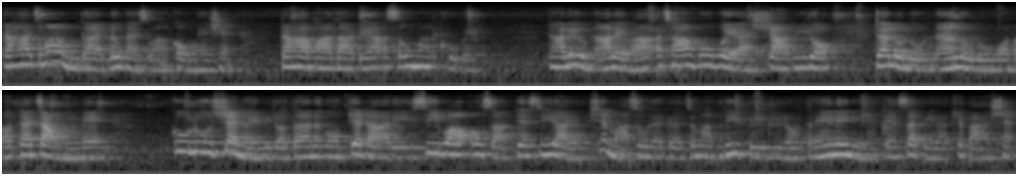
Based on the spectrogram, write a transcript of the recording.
ဒါဟာကျမတို့လူသားရဲ့လုံနိုင်စွာအကုန်ပဲရှင်ဒါဟာဘာသာတရားအဆုံးအမတစ်ခုပဲဒါလေးကိုနားလဲပါအခြားကိုယ်ွယ်ကရှာပြီးတော့ဓာတ်လိုလိုနန်းလိုလိုပေါ့နော်ဓာတ်ကြောင်နေနဲ့ ကုလူရှက်နွယ်ပြီးတော့တရဏဂုံပြက်တာတွေစီးပွားဥစ္စာပျက်စီးတာတွေဖြစ်မှာဆိုတဲ့အတွက်ကျမသတိပေးပြီးတော့သတင်းလေးတွေနဲ့တင်ဆက်ပေးတာဖြစ်ပါရှင်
